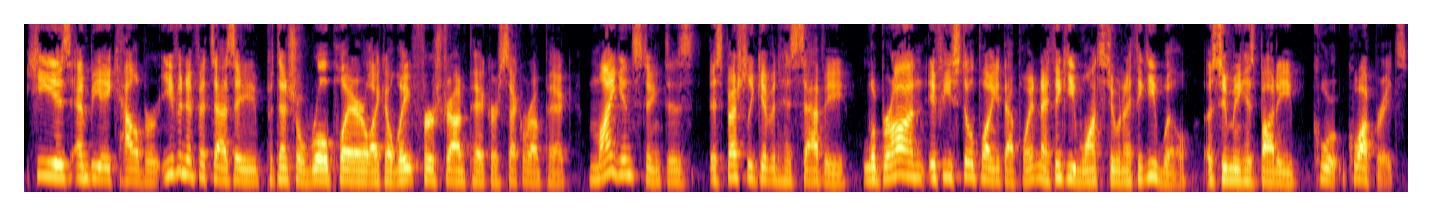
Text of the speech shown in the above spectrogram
he is NBA caliber, even if it's as a potential role player like a late first round pick or second round pick, my instinct is, especially given his savvy, LeBron, if he's still playing at that point, and I think he wants to, and I think he will, assuming his body co- cooperates.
